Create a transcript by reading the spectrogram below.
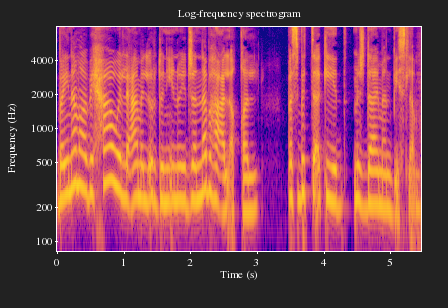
بينما بيحاول العامل الأردني إنه يتجنبها على الأقل بس بالتأكيد مش دايما بيسلم.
